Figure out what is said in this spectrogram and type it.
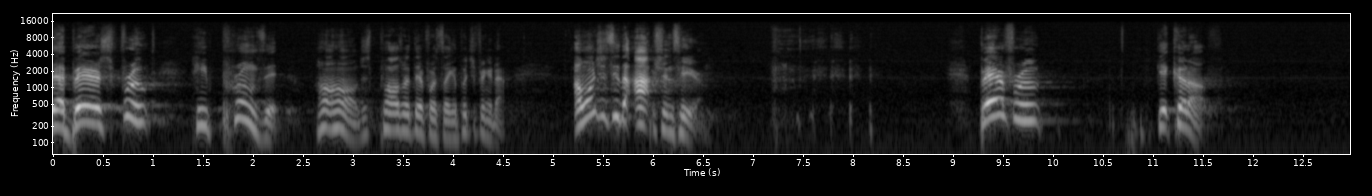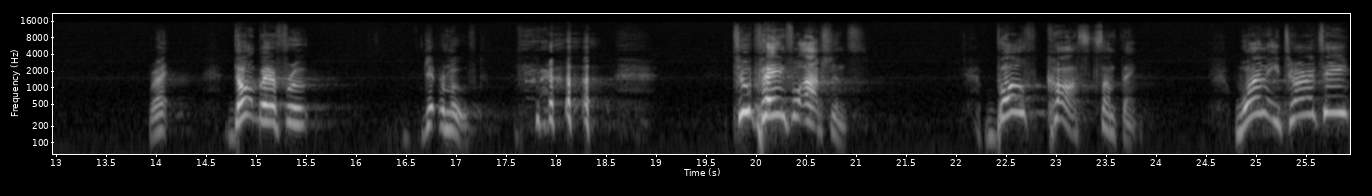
that bears fruit, he prunes it. Hold on, just pause right there for a second. Put your finger down. I want you to see the options here. Bear fruit, get cut off. Right? Don't bear fruit, get removed. Two painful options. Both cost something. One, eternity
